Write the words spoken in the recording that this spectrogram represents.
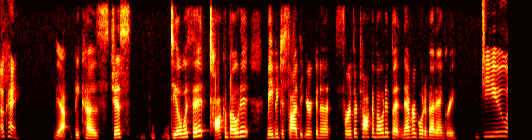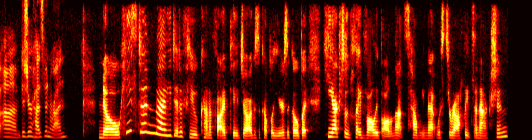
Okay. Yeah because just deal with it, talk about it, maybe decide that you're going to further talk about it, but never go to bed angry. Do you, um, does your husband run? No, he's done, uh, he did a few kind of 5K jogs a couple of years ago, but he actually played volleyball, and that's how we met was through Athletes in Action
